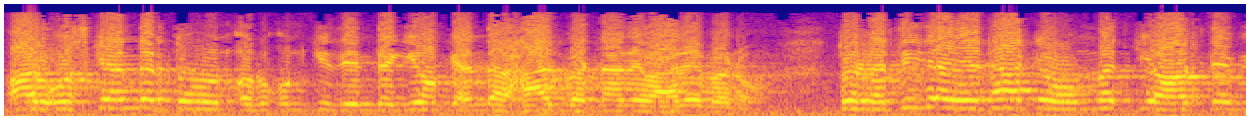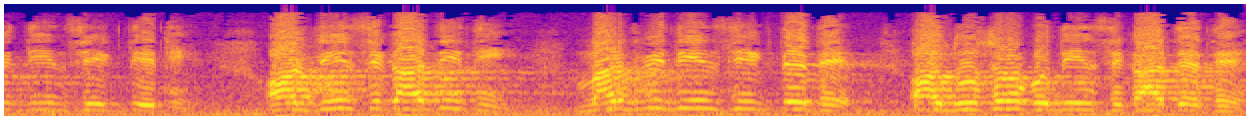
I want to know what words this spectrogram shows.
اور اس کے اندر تم ان, ان کی زندگیوں کے اندر ہاتھ بٹانے والے بنو۔ تو نتیجہ یہ تھا کہ امت کی عورتیں بھی دین سیکھتی تھیں اور دین سکھاتی تھیں۔ مرد بھی دین سیکھتے تھے اور دوسروں کو دین سکھاتے تھے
